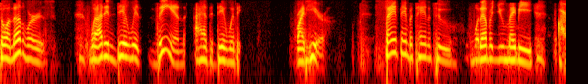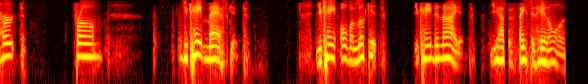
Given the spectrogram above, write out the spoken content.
So in other words, what I didn't deal with then, I had to deal with it right here. Same thing pertaining to whatever you may be hurt from. You can't mask it. You can't overlook it. You can't deny it. You have to face it head on.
